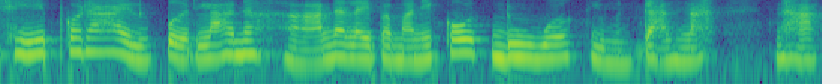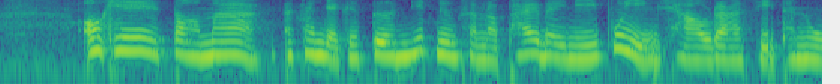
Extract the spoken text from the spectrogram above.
เชฟก็ได้หรือเปิดร้านอาหารอะไรประมาณนี้ก็ดูเวิร์กอยู่เหมือนกันนะนะคะ โอเค ต่อมาอาจารย์อยากจะเตือนนิดนึงสำหรับไพ่ใบนี้ ผู้หญิงชาวราศีธนู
